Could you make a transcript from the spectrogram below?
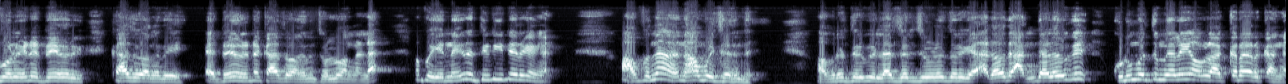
பொண்ணுகிட்ட டிரைவருக்கு காசு வாங்குது. டிரைவர்கிட்ட காசு வாங்குதுன்னு சொல்லுவாங்கல்ல. அப்போ என்ன திட்டிக்கிட்டே இருக்காங்க. அப்போ தான் நான் போய் சேர்ந்தேன். அப்புறம் திருப்பி லசரிச்சு விட தெரியும் அதாவது அந்த அளவுக்கு குடும்பத்து மேலேயும் அவ்வளோ அக்கறை இருக்காங்க.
